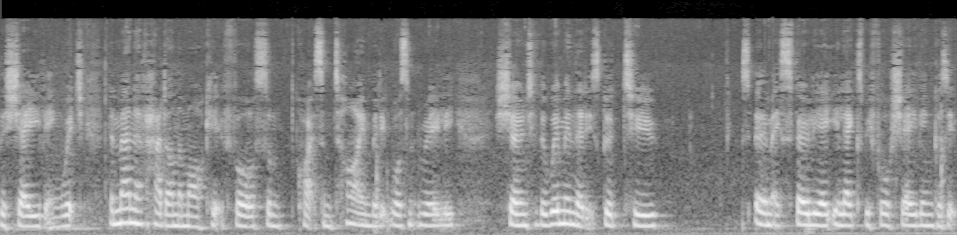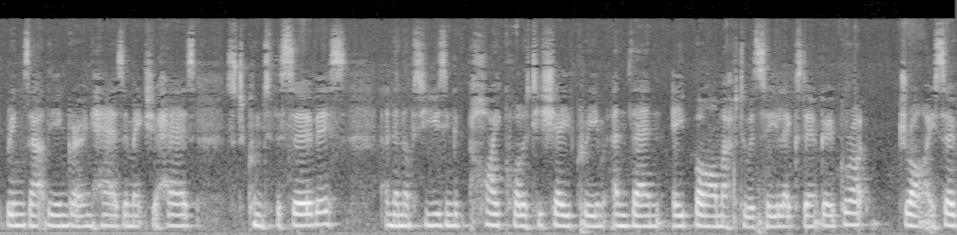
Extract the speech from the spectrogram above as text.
for shaving, which the men have had on the market for some quite some time, but it wasn't really shown to the women that it's good to um, exfoliate your legs before shaving because it brings out the ingrowing hairs and makes your hairs sort of come to the surface. And then obviously using a high quality shave cream and then a balm afterwards so your legs don't go dry. So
